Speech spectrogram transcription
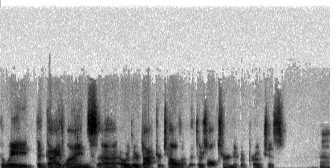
the way the guidelines uh, or their doctor tell them that there's alternative approaches. Oh,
